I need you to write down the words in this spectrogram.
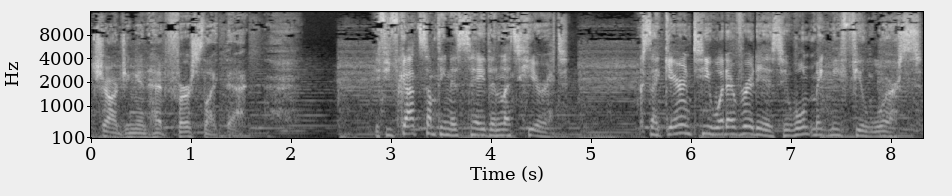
Charging in headfirst like that. If you've got something to say, then let's hear it. Because I guarantee whatever it is, it won't make me feel worse.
